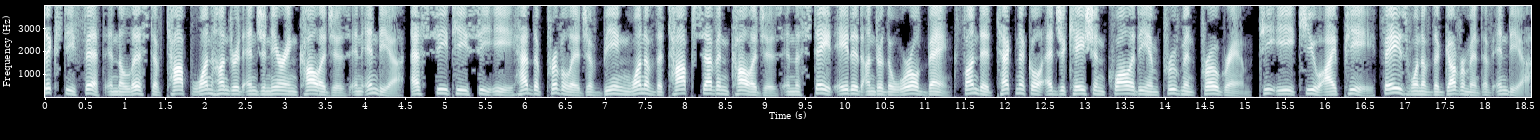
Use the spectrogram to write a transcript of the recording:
65th in the list of top 100 engineering colleges in India. SCTCE had the privilege of being one of the top 7 colleges in the state aided under the World Bank funded Technical Education Quality Improvement Programme (TEQIP) phase 1 of the Government of India.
